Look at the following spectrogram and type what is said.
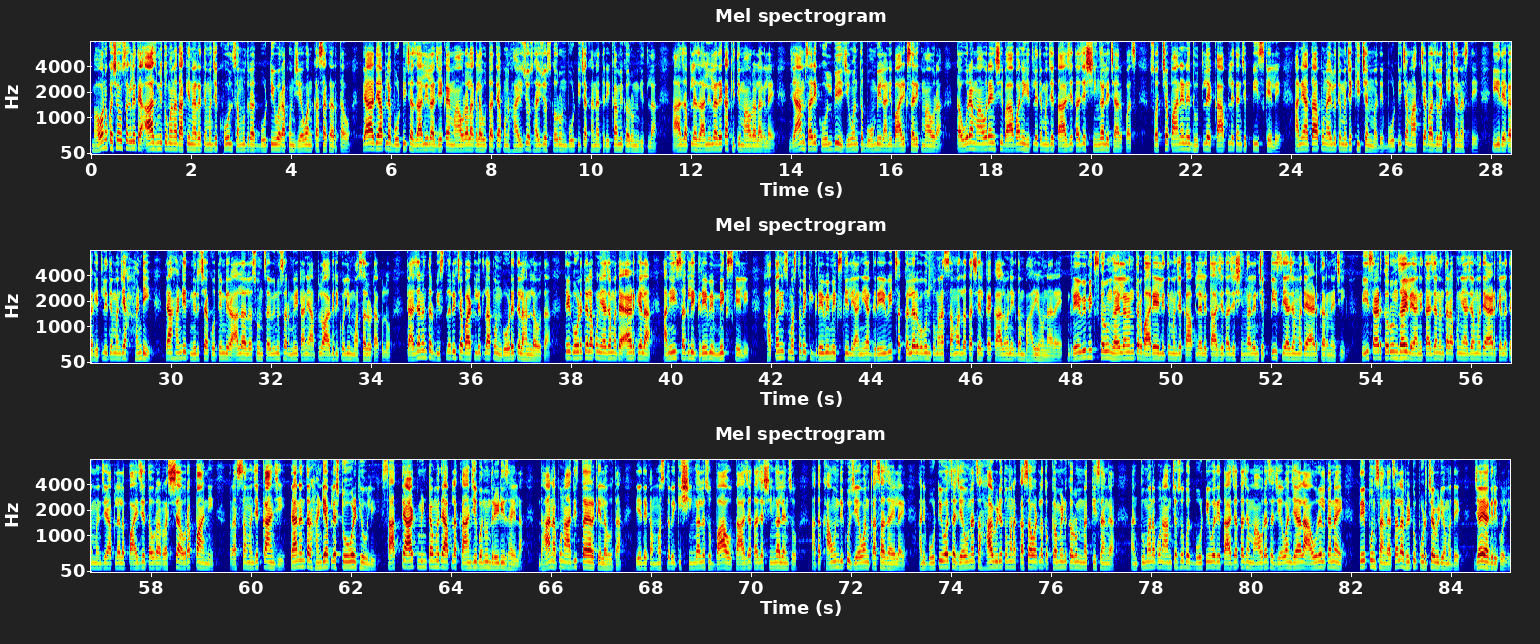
भावानो कसे होऊ सगळे ते आज मी तुम्हाला दाखवणार आहे. ते म्हणजे खोल समुद्रात बोटीवर आपण जेवण कसा करता हो? त्याआधी आपल्या बोटीच्या जालीला जे काय मावरा लागला होता ते आपण हायजोस हायजोस करून बोटीच्या खाण्यात रिकामी करून घेतला. आज आपल्या जालीला देखा किती मावरा लागला आहे जाम सारी कोलबी जिवंत बोंबील आणि बारीक सारीक मावरा. तवऱ्या मावऱ्यांशी बाबाने घेतले ते म्हणजे ताजे ताजे शिंगाले चार पाच. स्वच्छ पाण्याने धुतले कापले त्यांचे पीस केले. आणि आता आपण आलो ते म्हणजे किचनमध्ये. बोटीच्या मागच्या बाजूला किचन असते. ईद एका घेतली ते म्हणजे हांडी. त्या हांडीत मिरच्या कोथिंबीर आलं लसूण चवीनुसार मीठ आणि आपलं आगरी कोली मसालो टाकलो. त्याच्यानंतर बिस्लरीच्या बाटलीतला आपण गोडे तेल आणलं होता. ते गोडे तेल आपण याच्यामध्ये ॲड केला आणि ही सगळी ग्रेव्ही मिक्स केली. हातानेच मस्तपैकी ग्रेव्ही मिक्स केली आणि या ग्रेव्हीचा कलर बघून तुम्हाला समजलं असेल काय कालवण एकदम भारी होणार आहे. ग्रेव्ही मिक्स करून झाल्यानंतर बारी आली ती म्हणजे कापलेले ताजे ताजे शिंगाल्यांचे पीस याच्यामध्ये ॲड करण्याची. पीस ॲड करून झाले आणि त्याच्यानंतर आपण याच्यामध्ये ॲड केलं ते म्हणजे आपल्याला पाहिजे तवरा रस्सा आवरा पाणी. रस्सा म्हणजे कांजी. त्यानंतर हांडी आपल्या स्टोवर ठेवली. सात ते आठ मिनिटामध्ये आपला कांजी बनवून रेडी झाला धान आपण आधीच तयार केला होता. हे देखा मस्तपैकी शिंगाल्याचो बाव ताज्या ताज्या शिंगाल्यांचो. आता खाऊन देखू जेवण कसा झालाय आणि बोटीवरच्या जेवणाचा हा व्हिडिओ तुम्हाला कसा वाटला तो कमेंट करून नक्की सांगा. आणि तुम्हाला पण आमच्यासोबत बोटीवर हे ताज्या ताज्या मावऱ्याचं जेवण जेवायला आवरेल का नाही ते पण सांगा. चला भेटू पुढच्या व्हिडिओमध्ये जय अग्री कोळी.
